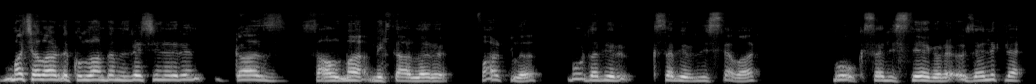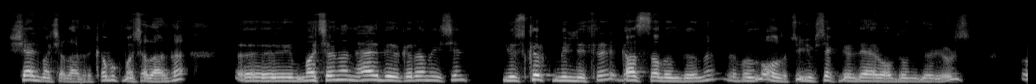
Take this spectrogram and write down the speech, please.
Maçalarda kullandığımız reçinelerin gaz salma miktarları farklı. Burada bir kısa bir liste var. Bu kısa listeye göre özellikle şel maçalarda, kabuk maçalarda e, maçanın her bir gramı için 140 mililitre gaz salındığını ve bunun oldukça yüksek bir değer olduğunu görüyoruz. E,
